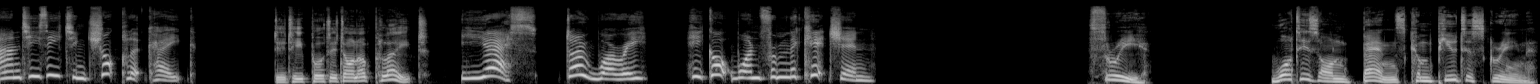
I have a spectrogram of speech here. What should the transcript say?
And he's eating chocolate cake. Did he put it on a plate? Yes, don't worry. He got one from the kitchen. 3. What is on Ben's computer screen?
